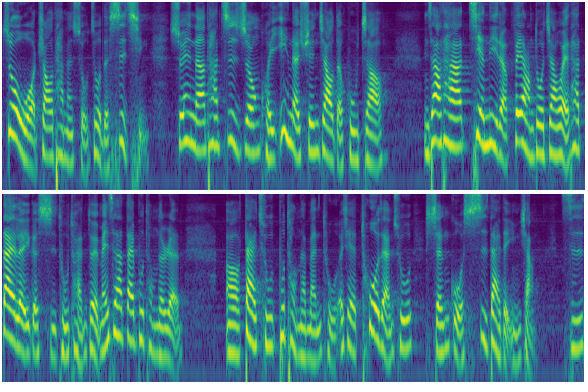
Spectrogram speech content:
做我招他们所做的事情，所以呢，他至终回应了宣教的呼召。你知道他建立了非常多教会，他带了一个使徒团队，每次他带不同的人，呃，带出不同的门徒，而且拓展出神国世代的影响，直。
